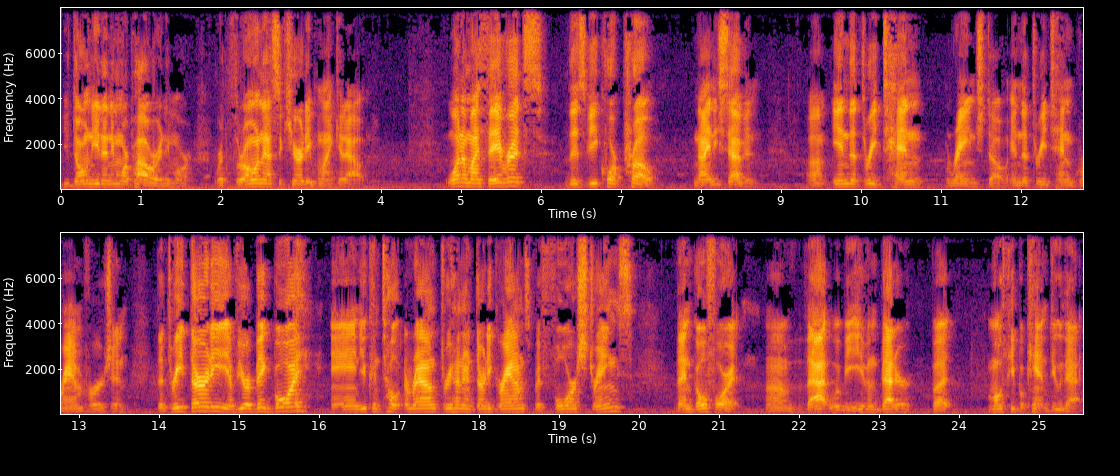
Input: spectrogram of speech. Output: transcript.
You don't need any more power anymore. We're throwing that security blanket out. One of my favorites this VCore Pro 97 um, in the 310 range though in the 310 gram version the 330 if you're a big boy and you can tote around 330 grams before strings, then go for it. Um, that would be even better, but most people can't do that.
